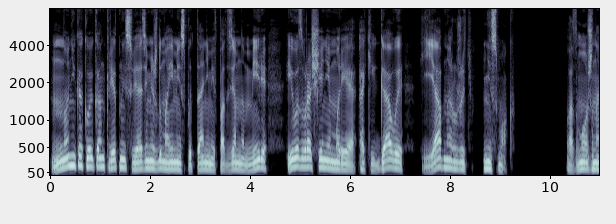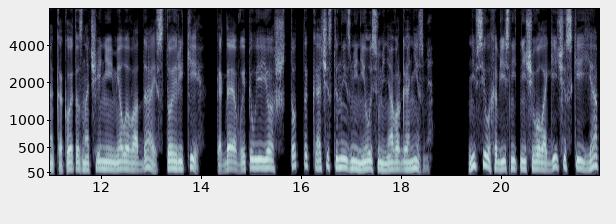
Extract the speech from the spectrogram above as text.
Но никакой конкретной связи между моими испытаниями в подземном мире и возвращением Мария Акигавы я обнаружить не смог. Возможно, какое-то значение имела вода из той реки. Когда я выпил ее, что-то качественно изменилось у меня в организме. Не в силах объяснить ничего логически, я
